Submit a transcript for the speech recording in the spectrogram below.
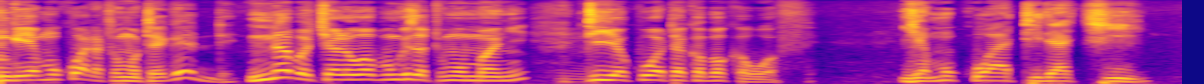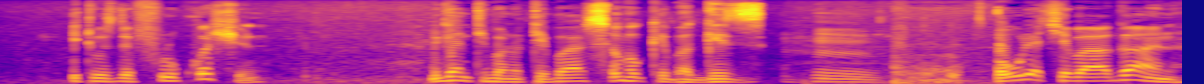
nga yamukwata tumutegedde. Nabakyala wa bungereza tumumanyi ti yakwata kabaka waffe. Yamukwatira ki? It was the full question ega nti bano tebasoboke bagezi. Owulira kyebagaana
